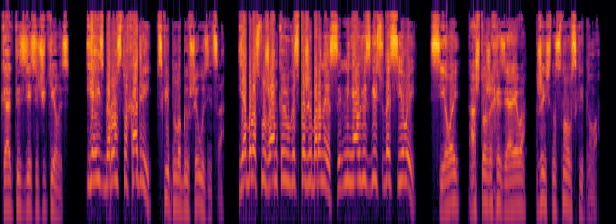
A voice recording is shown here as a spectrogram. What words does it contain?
«Как ты здесь очутилась?» «Я из баронства Хадрий», — скрипнула бывшая узница. «Я была служанкой у госпожи баронессы. Меня увезли сюда силой». «Силой? А что же хозяева?» Женщина снова вскрипнула.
